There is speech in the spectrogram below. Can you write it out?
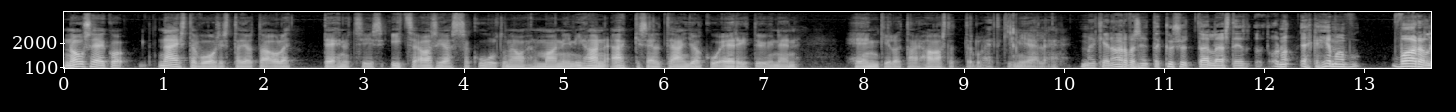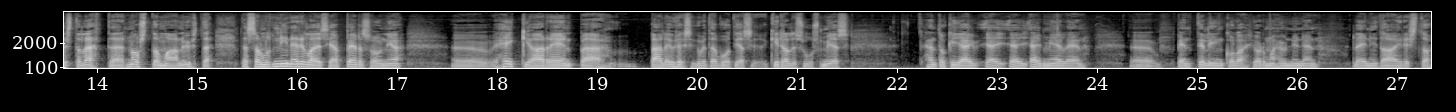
Nouseeko näistä vuosista, jota olet tehnyt siis itse asiassa kuultuna ohjelmaan, niin ihan äkkiseltään joku erityinen henkilö tai haastatteluhetki mieleen? Melkein arvasin, että kysyt tällaista. On ehkä hieman vaarallista lähteä nostamaan yhtä. Tässä on ollut niin erilaisia persoonia. Heikki A. Reenpää, päälle 90-vuotias kirjallisuusmies. Hän toki jäi, jäi, jäi, jäi mieleen. Pentti Linkola, Jorma Hynninen, Leini Tairisto.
